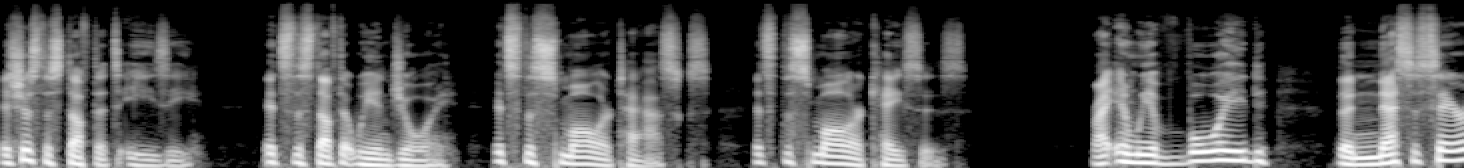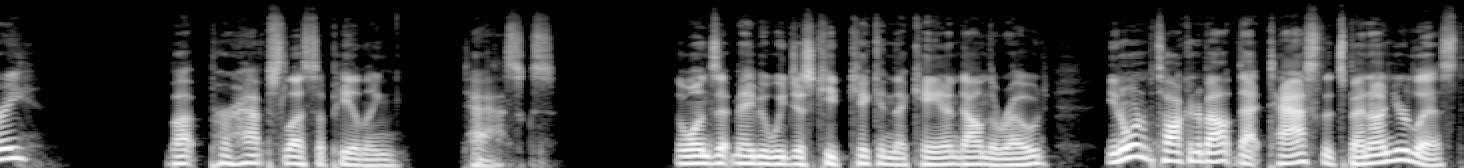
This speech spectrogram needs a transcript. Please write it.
It's just the stuff that's easy. It's the stuff that we enjoy. It's the smaller tasks. It's the smaller cases, right? And we avoid the necessary, but perhaps less appealing tasks. The ones that maybe we just keep kicking the can down the road. You know what I'm talking about? That task that's been on your list.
